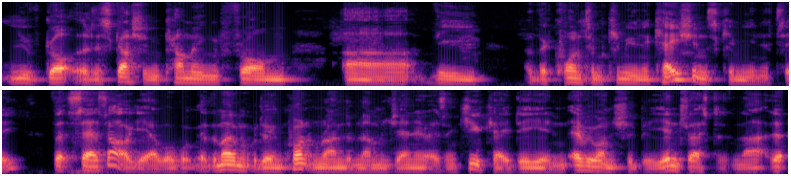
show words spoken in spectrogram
you've got the discussion coming from uh, the the quantum communications community that says, "Oh yeah, well at the moment we're doing quantum random number generators and QKD, and everyone should be interested in that."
